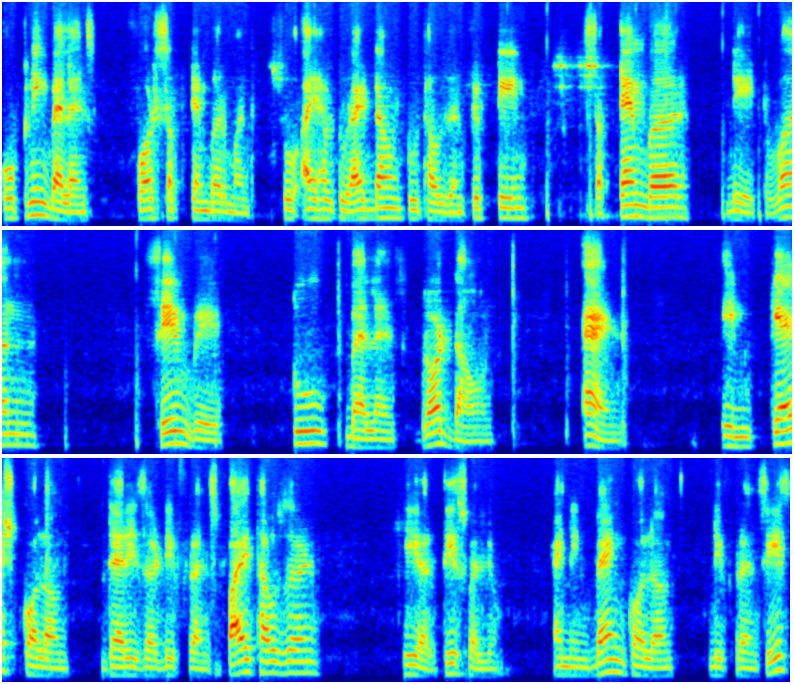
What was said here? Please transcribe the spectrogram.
opening balance for September month. So I have to write down 2015 September, date 1. Same way, 2 balance brought down and in cash column, there is a difference 5000 here, this value. And in bank column, difference is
